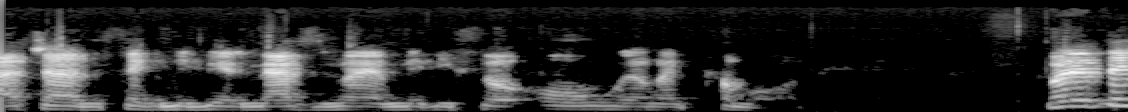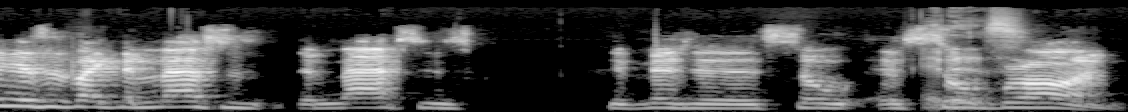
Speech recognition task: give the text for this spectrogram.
I tried to think of me being a Masters runner make me feel old. I'm like, come on. But the thing is, is like the Masters, the Masters division is so it's it so is. broad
